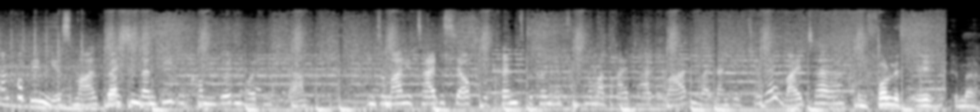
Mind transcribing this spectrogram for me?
dann probieren wir es mal. Vielleicht sind dann die, die kommen würden, heute nicht da. Und zumal die Zeit ist ja auch begrenzt, wir können jetzt nicht nur mal drei Tage warten, weil dann geht es wieder weiter. Und voll ist eh immer.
